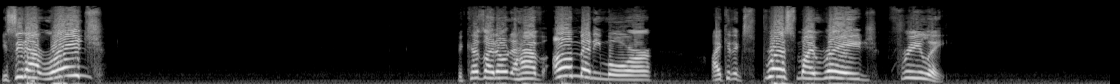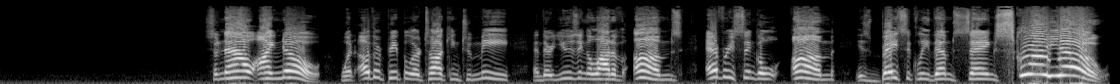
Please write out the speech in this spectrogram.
You see that rage? Because I don't have um anymore, I can express my rage freely. So now I know when other people are talking to me and they're using a lot of ums, every single um is basically them saying, screw you!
